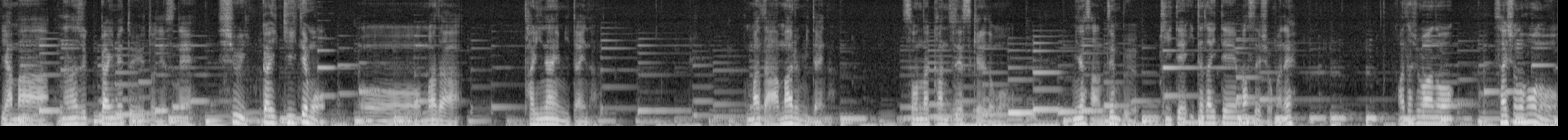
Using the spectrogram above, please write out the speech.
いやまあ70回目というとですね週1回聞いてもまだ足りないみたいな。まだ余るみたいな。そんな感じですけれども皆さん全部聞いていただいてますでしょうかね？私もあの最初の方の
